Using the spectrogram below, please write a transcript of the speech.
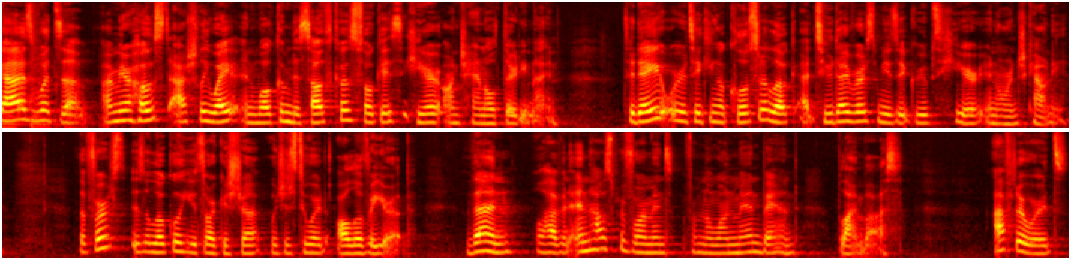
Guys, what's up? I'm your host, Ashley White, and welcome to South Coast Focus here on Channel 39. Today, we're taking a closer look at two diverse music groups here in Orange County. The first is a local youth orchestra, which is toured all over Europe. Then, we'll have an in-house performance from the one-man band, Blind Boss. Afterwards,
